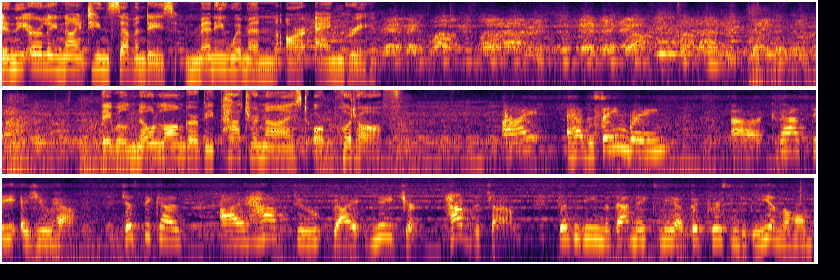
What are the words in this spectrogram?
In the early 1970s, many women are angry. They will no longer be patronized or put off. I have the same brain uh, capacity as you have. Just because I have to, by nature, have the child, doesn't mean that that makes me a good person to be in the home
